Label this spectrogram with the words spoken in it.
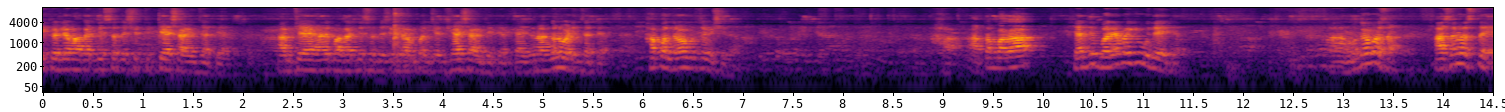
तिकडल्या भागातले सदस्य ति- त्या शाळेत जातात आमच्या ह्या भागातले सदस्य ग्रामपंचायत ह्या शाळेत येतात काही जण अंगणवाडीत जातात हा पंधरा वर्षाचा विषय झाला. हा आता बघा ह्या ते बऱ्यापैकी उद्या येतात हा मग काय बसा. असं नसतंय.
